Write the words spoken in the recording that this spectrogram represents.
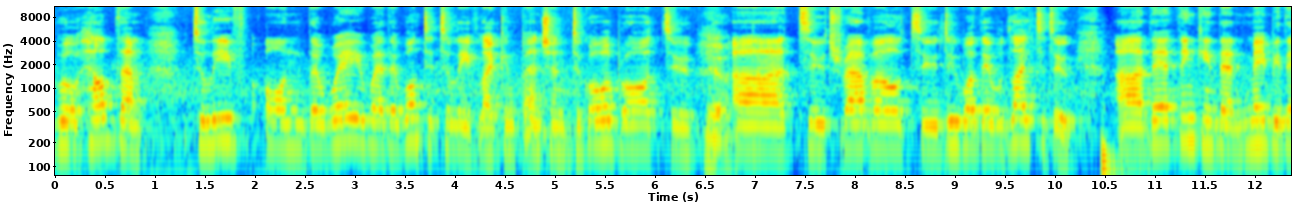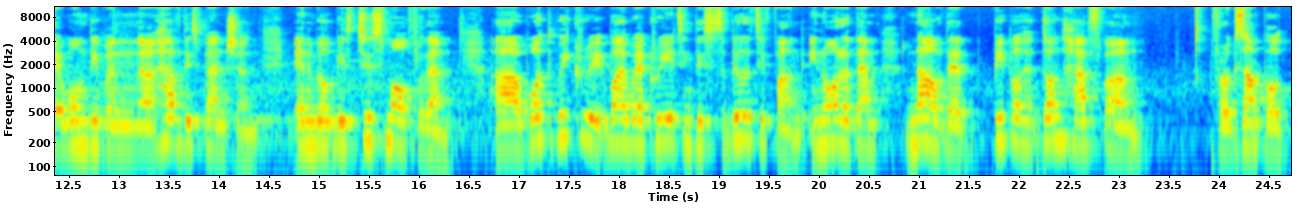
will help them to live on the way where they wanted to live, like in pension, to go abroad, to Yeah. uh, to travel, to do what they would like to do. Uh, they're thinking that maybe they won't even uh, have this pension and will be too small for them. Uh, what we create, why we are creating this stability fund, in order them now that people don't have. Um, for example,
